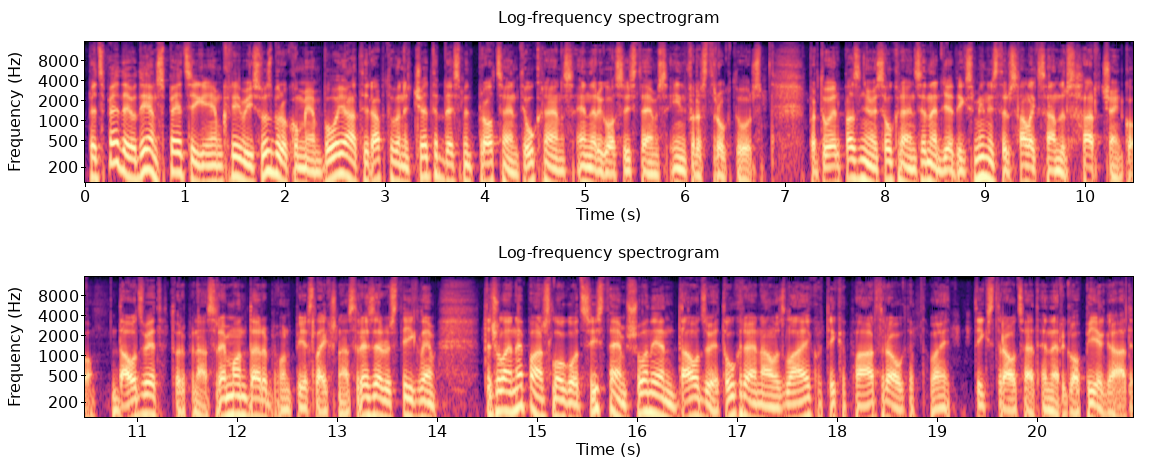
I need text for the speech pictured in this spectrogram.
Pēc pēdējo dienu spēcīgajiem Krievijas uzbrukumiem bojāti ir aptuveni 40% Ukrainas energosistēmas infrastruktūras. Par to ir paziņojis Ukrainas enerģētikas ministrs Aleksandrs Harčenko. Daudz vietā turpinās remontdarbi un pieslēgšanās rezerves tīkliem, taču, lai nepārslogotu sistēmu, šodien daudz vietā Ukrainā uz laiku tika pārtraukta vai tiks traucēta energo piegāde.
